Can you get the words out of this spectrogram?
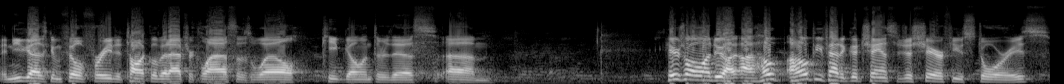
And you guys can feel free to talk a little bit after class as well. Keep going through this. Um, here's what I want to do. I, I, hope, I hope you've had a good chance to just share a few stories.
